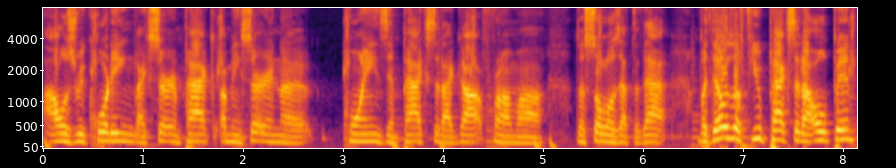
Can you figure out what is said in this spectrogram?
I was recording like certain pack, I mean certain uh, coins and packs that I got from uh, the solos after that. But there was a few packs that I opened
